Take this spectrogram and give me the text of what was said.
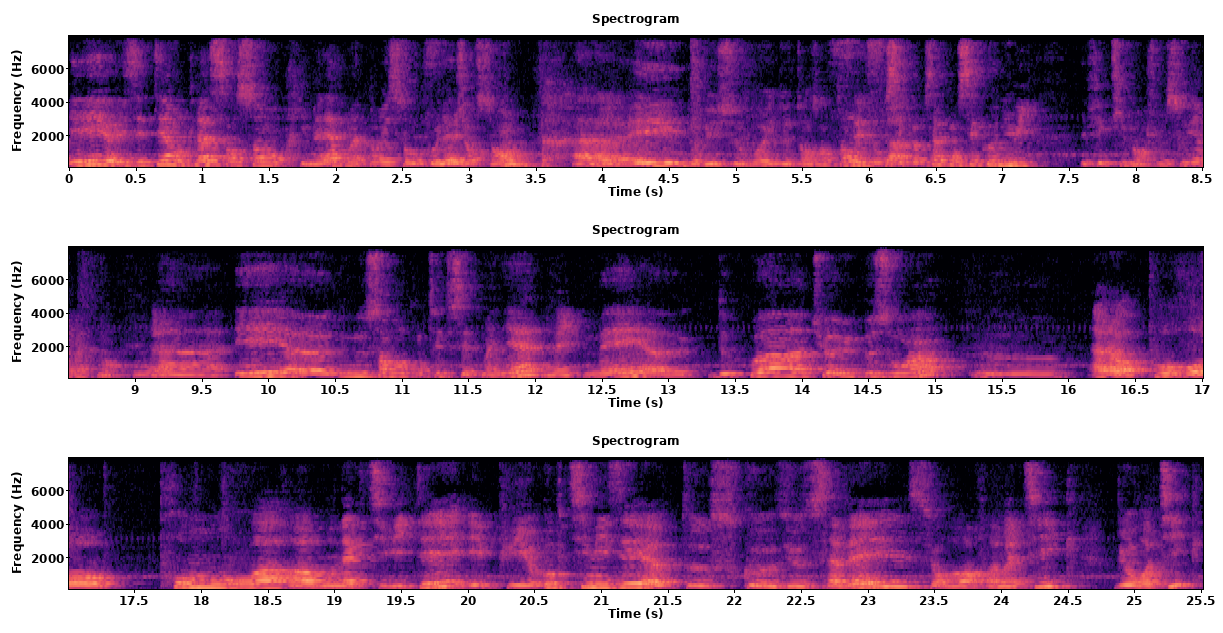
et euh, ils étaient en classe ensemble en primaire, maintenant ils sont au collège ensemble euh, et bah, ils se voient de temps en temps, donc ça. c'est comme ça qu'on s'est connus. Oui. Effectivement, je me souviens maintenant. Ouais. Euh, et euh, nous nous sommes rencontrés de cette manière. Oui. Mais euh, de quoi tu as eu besoin Alors, pour promouvoir mon activité et puis optimiser tout ce que je savais sur l'informatique, bureautique,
